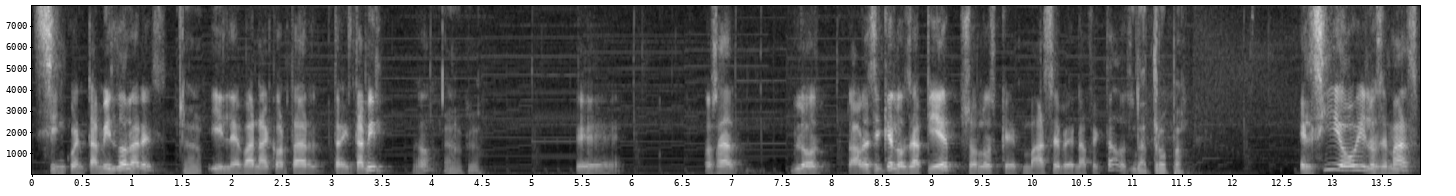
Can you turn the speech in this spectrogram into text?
50 mil dólares y le van a cortar 30 mil, ¿no? Claro, claro. Eh, o sea, los, ahora sí que los de a pie son los que más se ven afectados. La tropa. El CEO y los demás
